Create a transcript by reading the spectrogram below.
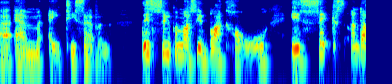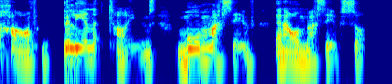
uh, M87. This supermassive black hole is six and a half billion times more massive than our massive sun.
